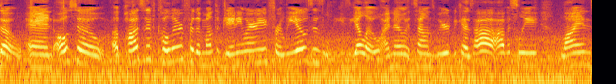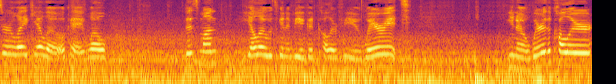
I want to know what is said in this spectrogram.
So, and also a positive color for the month of January for Leos is, is yellow. I know it sounds weird because, ah, obviously lions are like yellow. Okay, well, this month, yellow is going to be a good color for you. Wear it, you know, wear the color,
